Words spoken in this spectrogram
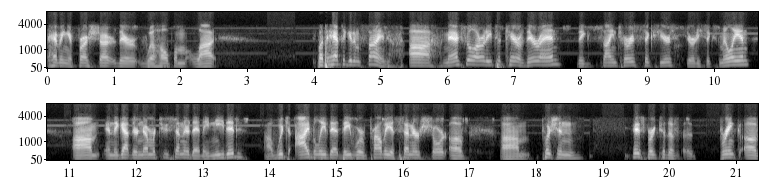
having a fresh start there will help him a lot. But they have to get him signed. Uh, Nashville already took care of their end. They signed Turris six years, thirty-six million, um, and they got their number two center that they needed, uh, which I believe that they were probably a center short of um, pushing Pittsburgh to the uh, brink of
